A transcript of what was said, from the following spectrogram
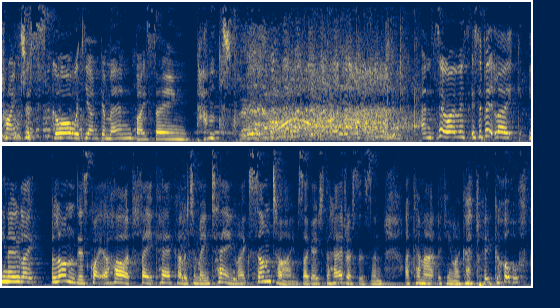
trying to score with younger men by saying "cunt." And so I was, it's a bit like, you know, like blonde is quite a hard fake hair colour to maintain. Like sometimes I go to the hairdressers and I come out looking like I play golf.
